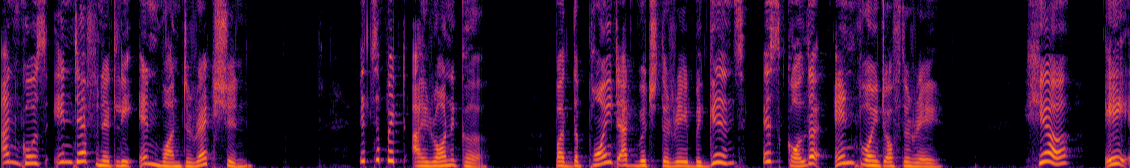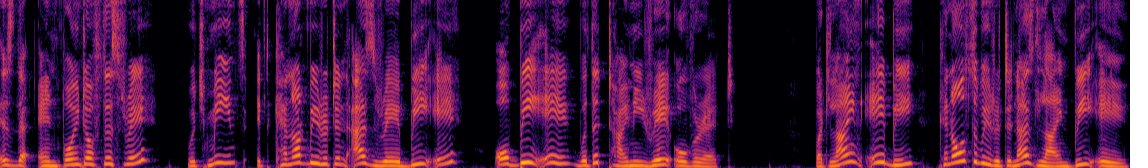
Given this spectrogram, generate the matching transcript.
and goes indefinitely in one direction. It's a bit ironical, but the point at which the ray begins is called the endpoint of the ray. Here, A is the endpoint of this ray, which means it cannot be written as ray BA or BA with a tiny ray over it. But line AB can also be written as line BA.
